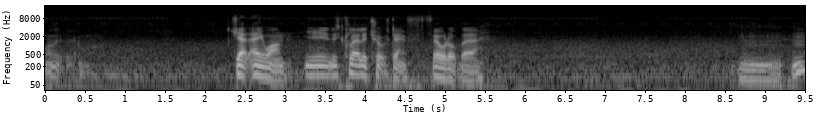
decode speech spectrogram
Well, Jet A1. Yeah, there's clearly trucks getting filled up there. Mm hmm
